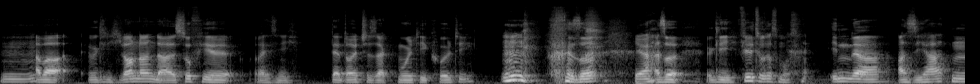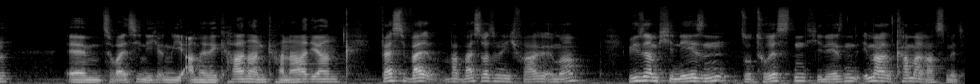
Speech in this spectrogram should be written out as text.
Mhm. Aber wirklich London, da ist so viel, weiß ich nicht, der Deutsche sagt Multikulti. so. Ja. Also wirklich Viel Tourismus. Inder, Asiaten, ähm, so weiß ich nicht, irgendwie Amerikanern, Kanadiern. Weißt du, weil, weißt du, was ich mich frage immer? Wieso haben Chinesen, so Touristen, Chinesen, immer Kameras mit?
